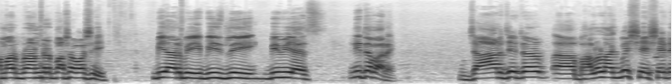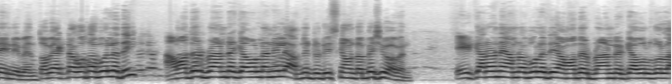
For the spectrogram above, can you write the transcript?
আমার ব্র্যান্ডের পাশাপাশি বিআরবি বিজলি বিবিএস নিতে পারে। যার যেটা ভালো লাগবে সে সেটাই নেবেন। তবে একটা কথা বলে দিই, আমাদের ব্র্যান্ডের কেবলটা নিলে আপনি একটু ডিসকাউন্টটা বেশি পাবেন। এই কারণে আমরা বলে দিই, আমাদের ব্র্যান্ডের কেবলগুলো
